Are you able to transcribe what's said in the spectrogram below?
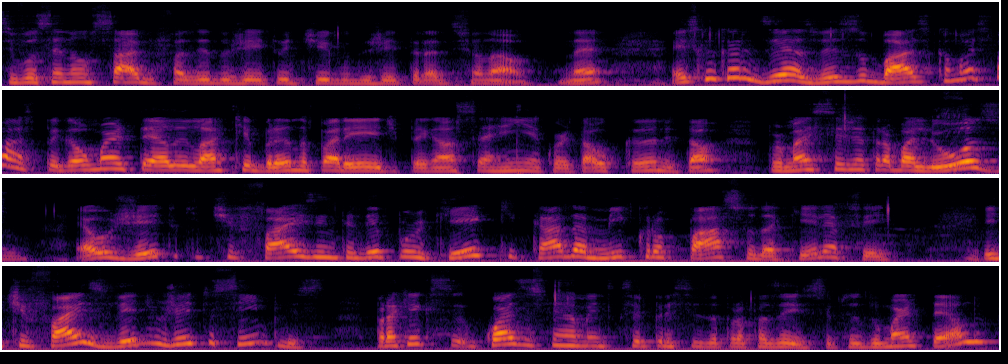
Se você não sabe fazer do jeito antigo, do jeito tradicional, né? É isso que eu quero dizer, às vezes o básico é mais fácil, pegar o um martelo e ir lá quebrando a parede, pegar uma serrinha, cortar o cano e tal. Por mais que seja trabalhoso, é o jeito que te faz entender por que, que cada micropasso daquele é feito. E te faz ver de um jeito simples. Para que, que quais as ferramentas que você precisa para fazer isso? Você precisa do martelo,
